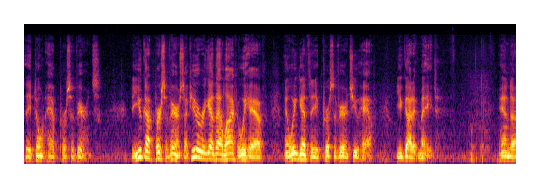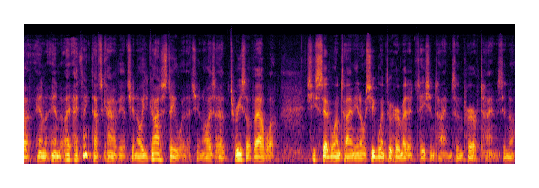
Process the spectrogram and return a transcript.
They don't have perseverance. You got perseverance. Now, if you ever get that life that we have, and we get the perseverance you have, you got it made. And uh, and and I, I, think that's kind of it. You know, you got to stay with it. You know, as uh, Teresa of Avila, she said one time, you know, she went through her meditation times and prayer times. You know,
